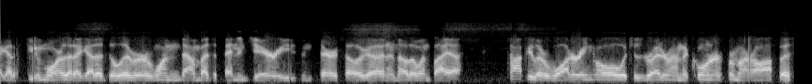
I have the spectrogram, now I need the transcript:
I got a few more that I got to deliver, one down by the Ben and Jerry's in Saratoga and another one by a popular watering hole, which is right around the corner from our office.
